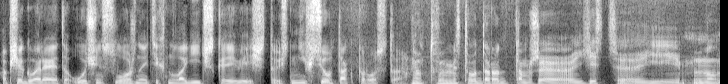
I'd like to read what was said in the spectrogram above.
вообще говоря, это очень сложная технологическая вещь, то есть не все так просто. Вот вместо водорода там же есть э, и ну,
